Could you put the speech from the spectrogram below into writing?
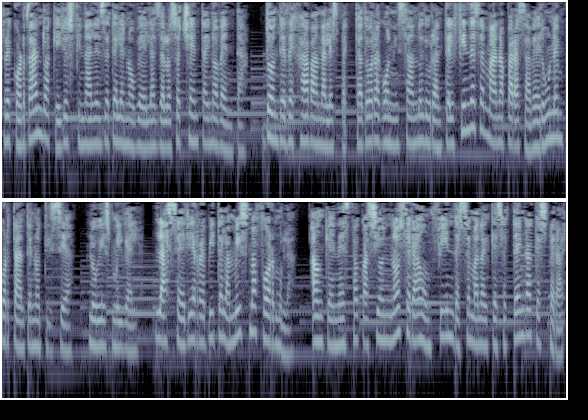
Recordando aquellos finales de telenovelas de los 80 y 90, donde dejaban al espectador agonizando durante el fin de semana para saber una importante noticia, Luis Miguel, la serie repite la misma fórmula, aunque en esta ocasión no será un fin de semana el que se tenga que esperar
